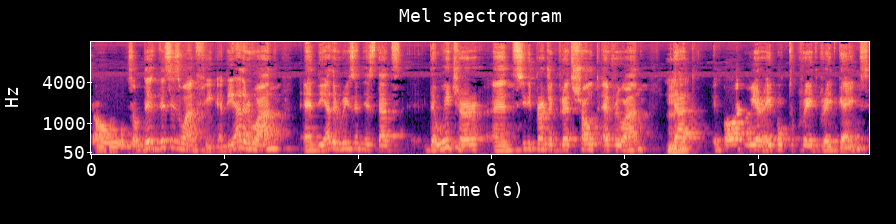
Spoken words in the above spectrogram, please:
so so this, this is one thing, and the other one, and the other reason is that The Witcher and CD Projekt Red showed everyone mm-hmm. that in Poland we are able to create great games,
